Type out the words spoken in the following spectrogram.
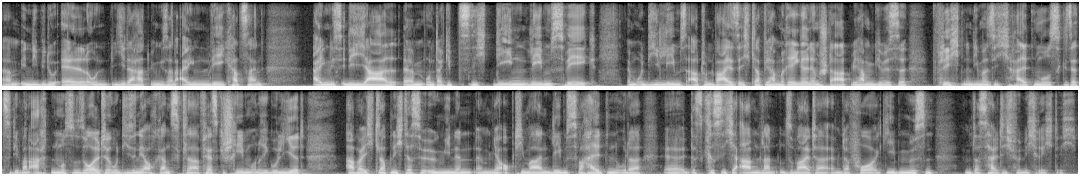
ähm, individuell und jeder hat irgendwie seinen eigenen Weg, hat sein eigenes Ideal ähm, und da gibt es nicht den Lebensweg ähm, und die Lebensart und Weise. Ich glaube, wir haben Regeln im Staat, wir haben gewisse Pflichten, an die man sich halten muss, Gesetze, die man achten muss und sollte und die sind ja auch ganz klar festgeschrieben und reguliert. Aber ich glaube nicht, dass wir irgendwie einen ähm, ja, optimalen Lebensverhalten oder äh, das christliche Abendland und so weiter ähm, davor geben müssen. Ähm, das halte ich für nicht richtig.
